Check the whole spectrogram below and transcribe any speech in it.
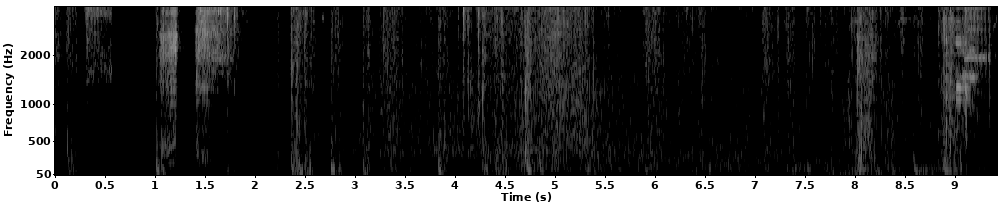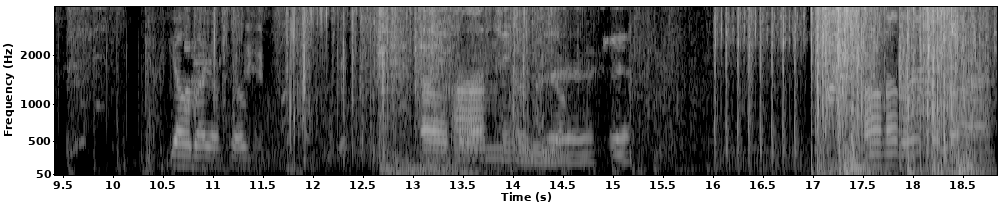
Y'all by yourselves. Oh, it's the last Um, team over over here. there. Okay. Oh no, there's one behind.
